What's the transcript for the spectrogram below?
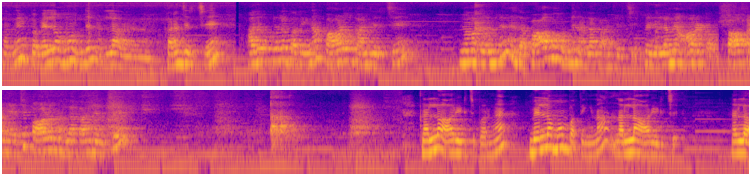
பாருங்கள் இப்போ வெல்லமும் வந்து நல்லா கரைஞ்சிருச்சு. அதுக்குள்ளே பார்த்தீங்கன்னா பாலும் காஞ்சிருச்சு. நமக்கு வந்து இந்த பாகும் வந்து நல்லா காஞ்சிருச்சு. இப்போ எல்லாமே ஆறட்டும். இப்போ பண்ணியாச்சு பாலும் நல்லா காஞ்சிருச்சு. நல்லா ஆறிடுச்சு பாருங்கள் வெல்லமும் பார்த்தீங்கன்னா நல்லா ஆறிடுச்சு. நல்லா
